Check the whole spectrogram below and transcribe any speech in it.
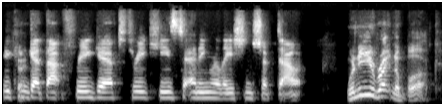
You can okay. get that free gift, Three Keys to Ending Relationship Doubt. When are you writing a book?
